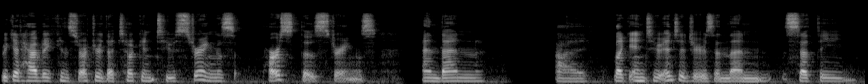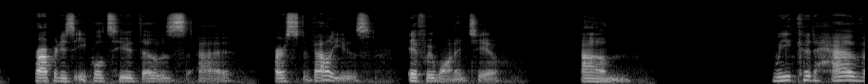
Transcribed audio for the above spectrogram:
We could have a constructor that took in two strings, parsed those strings, and then uh, like into integers and then set the properties equal to those uh, parsed values if we wanted to. Um, we could have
